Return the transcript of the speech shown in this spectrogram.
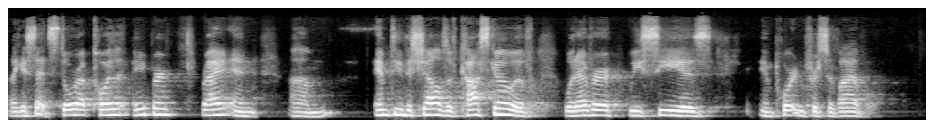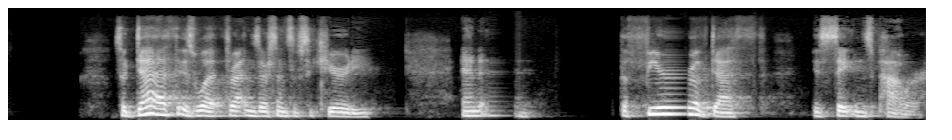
like I said, store up toilet paper, right, and um, empty the shelves of Costco of whatever we see is important for survival. So, death is what threatens our sense of security. And the fear of death is Satan's power.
